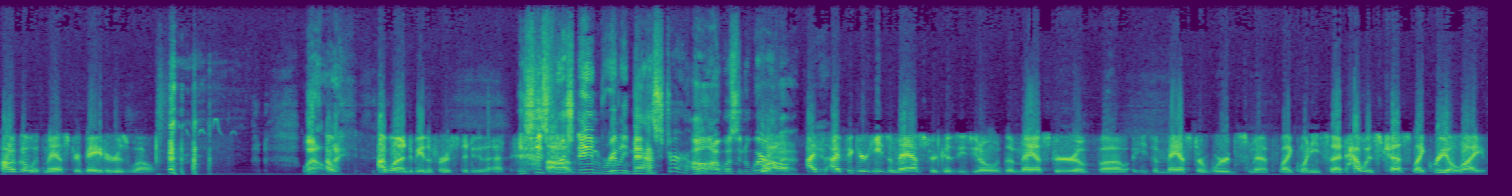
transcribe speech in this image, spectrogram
I'll go with Master Bader as well. Well, I, I wanted to be the first to do that. is his Um, first name really Master? Oh, I wasn't aware Well, of I, that. I figure he's a master because he's, you know, the master of, uh, he's a master wordsmith. Like when he said, how is chess like real life?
